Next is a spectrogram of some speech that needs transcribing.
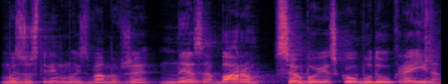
Ми зустрінемось з вами вже незабаром. Все обов'язково буде Україна.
